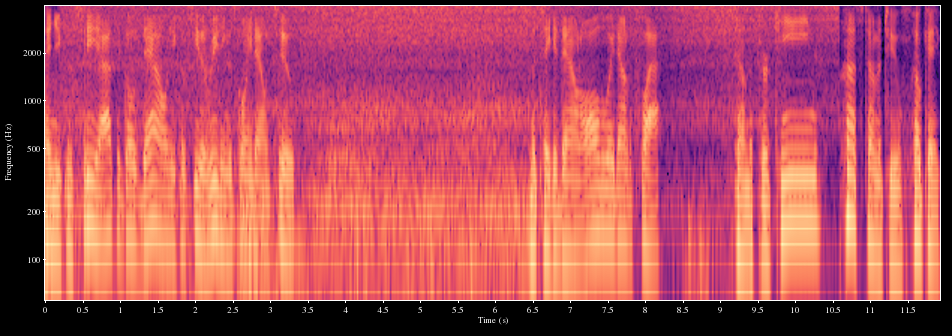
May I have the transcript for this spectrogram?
And you can see as it goes down, you can see the reading is going down too. I'm gonna take it down all the way down to flat. Down to 13, that's down to two. Okay,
